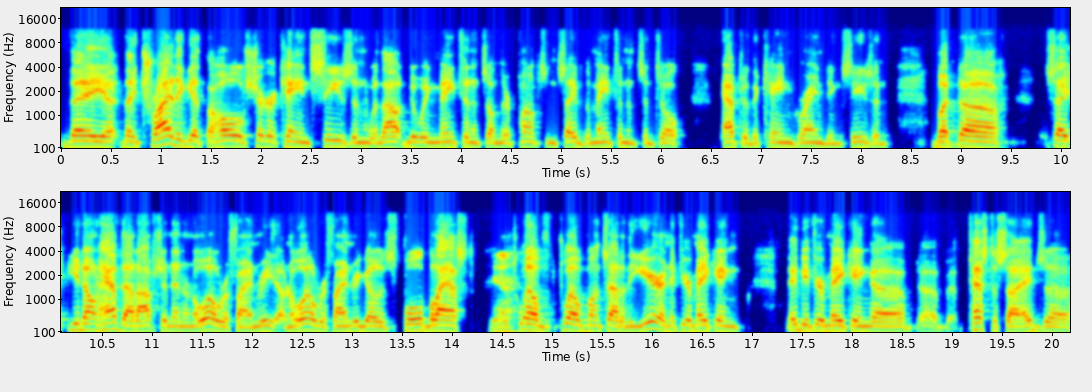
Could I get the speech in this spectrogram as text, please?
they uh, they try to get the whole sugarcane season without doing maintenance on their pumps and save the maintenance until after the cane grinding season. But uh, say you don't have that option in an oil refinery. An oil refinery goes full blast yeah. 12, 12 months out of the year. And if you're making, maybe if you're making uh, uh, pesticides, uh,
